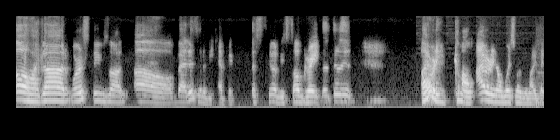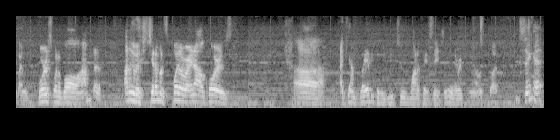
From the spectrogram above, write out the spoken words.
Oh my god, worst theme song. Oh man, this is gonna be epic. This is gonna be so great. This- this I already come on, I already know which one's my like my worst one of all. I'm gonna I don't give a shit, I'm gonna spoil it right now, of course. Uh I can't play it because of YouTube monetization and everything else, but Sing it.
